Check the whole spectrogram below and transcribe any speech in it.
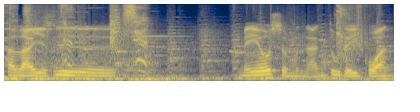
看来也是没有什么难度的一关。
